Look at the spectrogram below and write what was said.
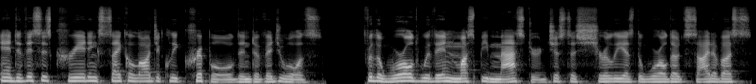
and this is creating psychologically crippled individuals. For the world within must be mastered just as surely as the world outside of us,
